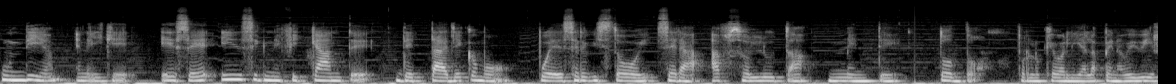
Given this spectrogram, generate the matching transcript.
Un día en el que ese insignificante detalle como puede ser visto hoy será absolutamente todo por lo que valía la pena vivir,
